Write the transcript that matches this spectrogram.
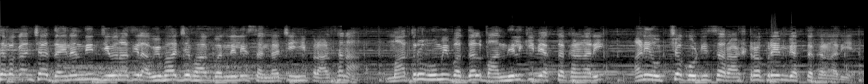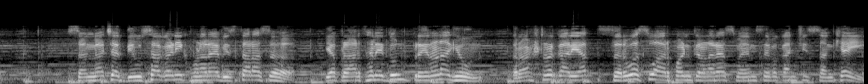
हिंदुभूमे दैनंदिन जीवनातील अविभाज्य भाग बनलेली संघाची ही प्रार्थना मातृभूमीबद्दल बांधिलकी व्यक्त करणारी आणि उच्च कोटीचं राष्ट्रप्रेम व्यक्त करणारी आहे. संघाच्या दिवसागणिक होणाऱ्या विस्तारासह या प्रार्थनेतून प्रेरणा घेऊन राष्ट्रकार्यात सर्वस्व अर्पण करणाऱ्या स्वयंसेवकांची संख्याही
